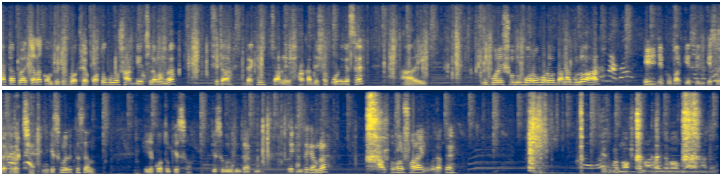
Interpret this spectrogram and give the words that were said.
সারটা প্রায় চালা কমপ্লিটের পথে কতগুলো সার দিয়েছিলাম আমরা, সেটা দেখেন, চালের ফাঁকা দেশে পড়ে গেছে। আর এই উপরে শুধু বড় বড় দানাগুলো আর এই যে প্রপার কেসে কেসে দেখা যাচ্ছে। এই কেসগুলো দেখতেছেন? এই যে কত কেসো কেসগুলো কিন্তু এখন, এখান থেকে আমরা আলতোভাবে সরাই নেব যাতে কেসগুলো নষ্ট না হয়ে যায় বা মারা না যায়।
